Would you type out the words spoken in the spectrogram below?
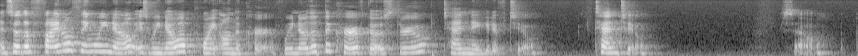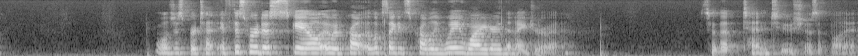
And so the final thing we know is we know a point on the curve. We know that the curve goes through 10, negative 2. 10, 2. So we'll just pretend. If this were to scale, it would probably, it looks like it's probably way wider than I drew it. So that 10, 2 shows up on it.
